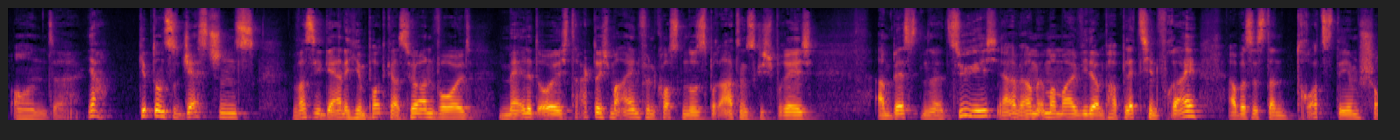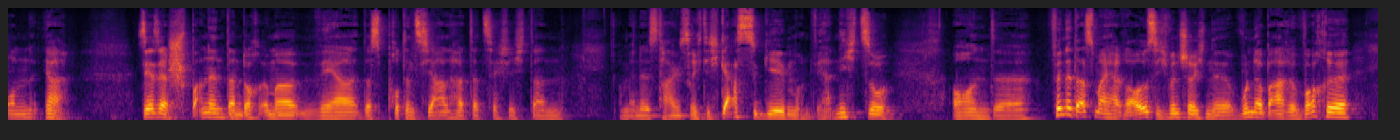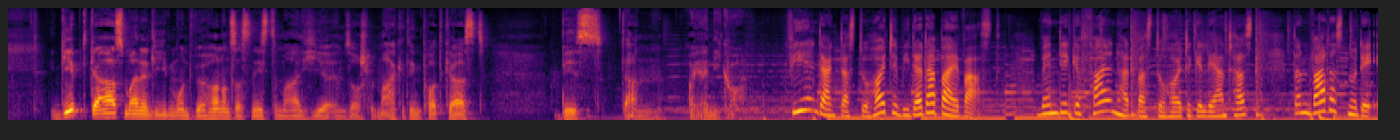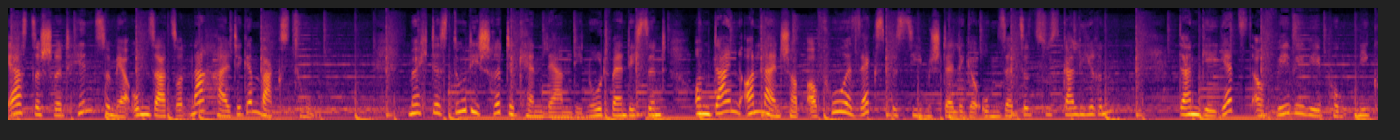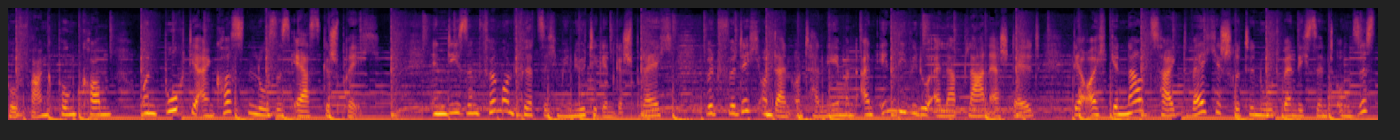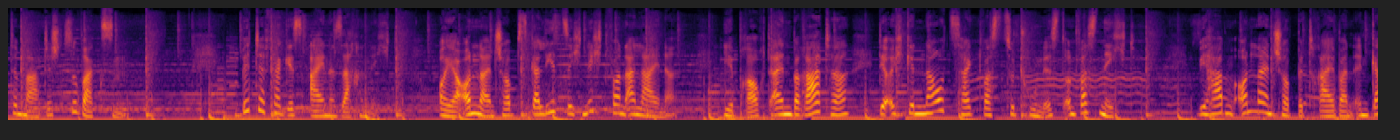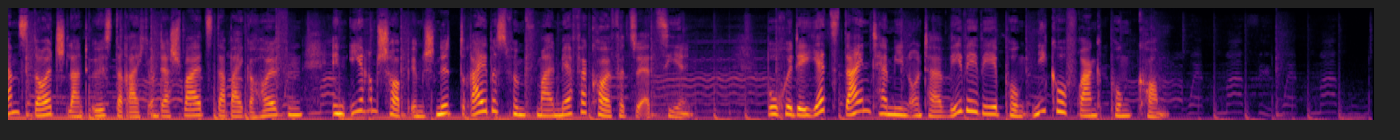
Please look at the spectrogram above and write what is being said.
Und äh, ja, gebt uns Suggestions, was ihr gerne hier im Podcast hören wollt. Meldet euch, tragt euch mal ein für ein kostenloses Beratungsgespräch am besten äh, zügig. Ja, wir haben immer mal wieder ein paar Plätzchen frei, aber es ist dann trotzdem schon, ja, sehr, sehr spannend dann doch immer, wer das Potenzial hat, tatsächlich dann am Ende des Tages richtig Gas zu geben und wer nicht so. Und äh, findet das mal heraus. Ich wünsche euch eine wunderbare Woche. Gebt Gas, meine Lieben, und wir hören uns das nächste Mal hier im Social Marketing Podcast. Bis dann, euer Nico. Vielen Dank, dass du heute wieder dabei warst. Wenn dir gefallen hat, was du heute gelernt hast, dann war das nur der erste Schritt hin zu mehr Umsatz und nachhaltigem Wachstum. Möchtest du die Schritte kennenlernen, die notwendig sind, um deinen Online-Shop auf hohe sechs- bis siebenstellige Umsätze zu skalieren? Dann geh jetzt auf www.nicofrank.com und buch dir ein kostenloses Erstgespräch. In diesem 45-minütigen Gespräch wird für dich und dein Unternehmen ein individueller Plan erstellt, der euch genau zeigt, welche Schritte notwendig sind, um systematisch zu wachsen. Bitte vergiss eine Sache nicht. Euer Onlineshop skaliert sich nicht von alleine. Ihr braucht einen Berater, der euch genau zeigt, was zu tun ist und was nicht. Wir haben Online-Shop-Betreibern in ganz Deutschland, Österreich und der Schweiz dabei geholfen, in ihrem Shop im Schnitt drei bis fünfmal mehr Verkäufe zu erzielen. Buche dir jetzt deinen Termin unter www.nicofrank.com.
